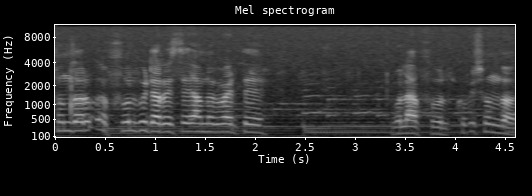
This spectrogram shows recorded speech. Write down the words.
সুন্দর ফুল ফুটা রয়েছে আপনার বাড়িতে। গোলাপ ফুল খুবই সুন্দর।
